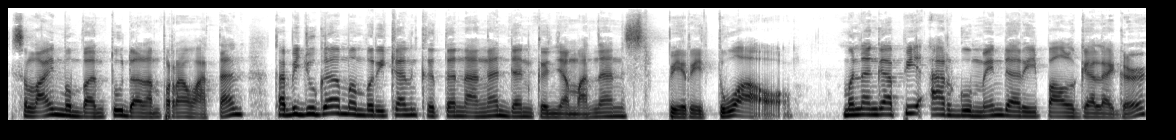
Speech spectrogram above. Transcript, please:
selain membantu dalam perawatan, tapi juga memberikan ketenangan dan kenyamanan spiritual. Menanggapi argumen dari Paul Gallagher,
